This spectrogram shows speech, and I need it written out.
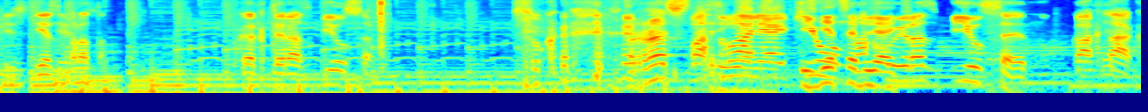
Пиздец, братан. Как ты разбился. Сука. Позвали Прострел. IQ, Пиздец, а, нахуй разбился. Ну как так?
